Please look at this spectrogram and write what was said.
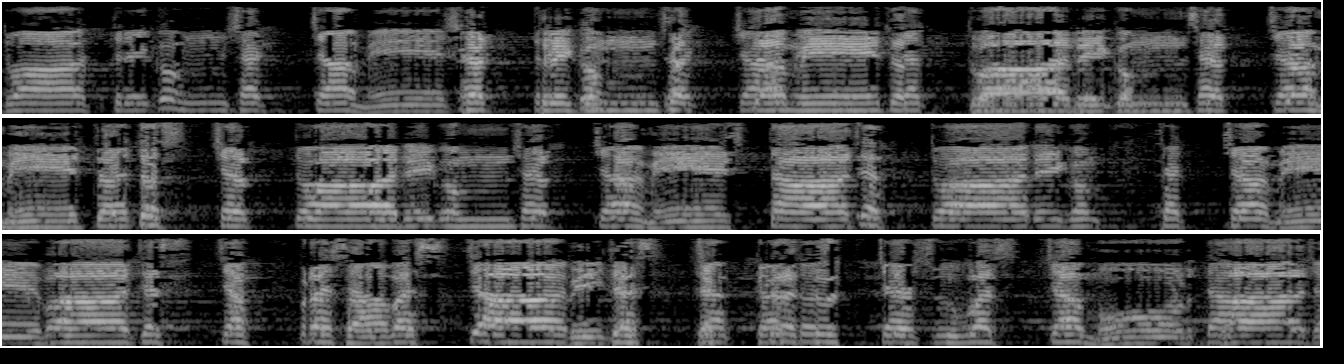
द्वात्रिगुंशच्च मे षट्त्रिगुंशच्च मे चत्वारिगुंशच्च मे चतुश्चत्वारिगुंशच्च मेष्टाचत्वारिगुंशच्च मे वाचश्च प्रसवश्चाभिजश्च क्रतुश्च सुवश्च मूर्धा च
